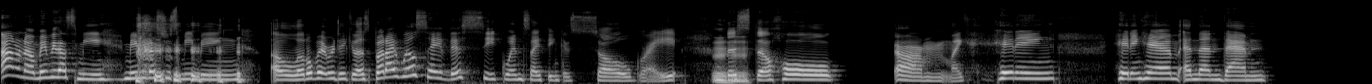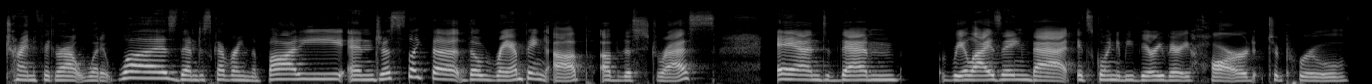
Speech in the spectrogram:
I don't know. Maybe that's me. Maybe that's just me being a little bit ridiculous. But I will say this sequence I think is so great. This the whole um like hitting hitting him and then them trying to figure out what it was, them discovering the body and just like the the ramping up of the stress and them realizing that it's going to be very very hard to prove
